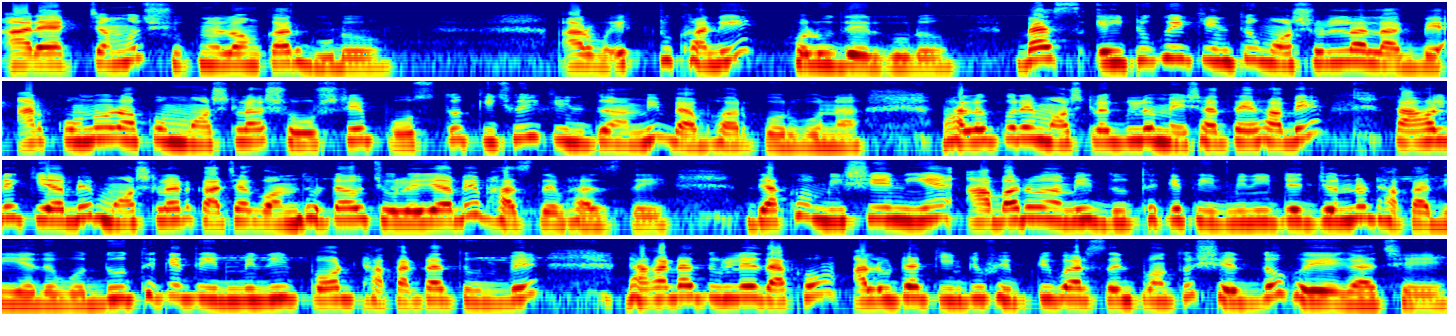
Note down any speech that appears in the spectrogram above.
আর এক চামচ শুকনো লঙ্কার গুঁড়ো। আর একটুখানি হলুদের গুঁড়ো। ব্যাস, এইটুকুই কিন্তু মশলা লাগবে। আর কোনো রকম মশলা, সর্ষে, পোস্ত কিছুই কিন্তু আমি ব্যবহার করব না। ভালো করে মশলাগুলো মেশাতে হবে, তাহলে কী হবে? মশলার কাঁচা গন্ধটাও চলে যাবে ভাজতে ভাজতে। দেখো, মিশিয়ে নিয়ে আবারও আমি দু থেকে তিন মিনিটের জন্য ঢাকা দিয়ে দেবো। দু থেকে তিন মিনিট পর ঢাকাটা তুলবে। ঢাকাটা তুললে দেখো, আলুটা কিন্তু ফিফটি পার্সেন্ট মতো সেদ্ধ হয়ে গেছে।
